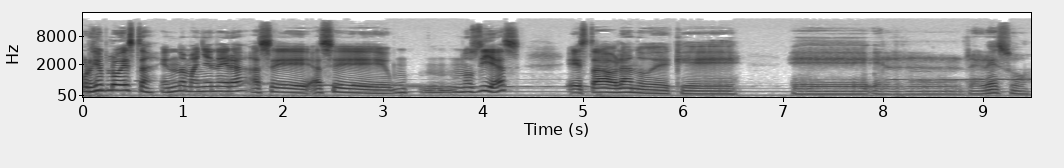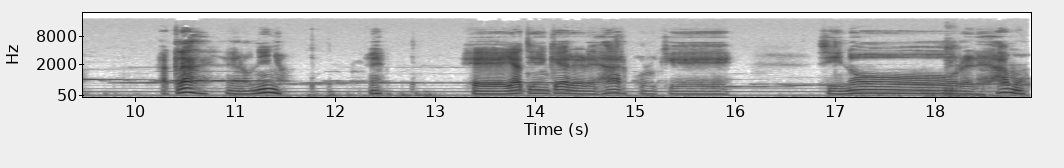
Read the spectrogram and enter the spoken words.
por ejemplo, esta, en una mañanera, hace, hace un- unos días, estaba hablando de que eh, el regreso a clase de los niños, ¿eh? Eh, ya tienen que regresar porque si no regresamos,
